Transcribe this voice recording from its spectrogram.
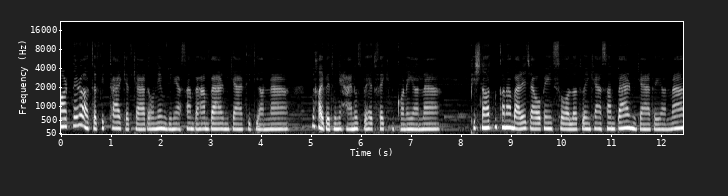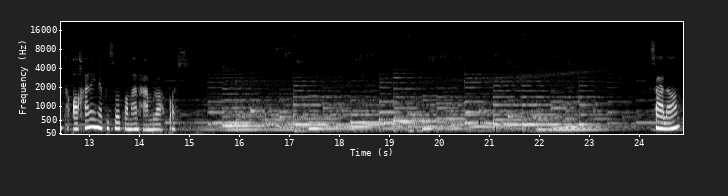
پارتنر عاطفی ترکت کرده و نمی‌دونی اصلا به هم برمیگردید یا نه. می‌خوای بدونی هنوز بهت فکر می‌کنه یا نه. پیشنهاد می‌کنم برای جواب این سوالات و اینکه اصلا برمیگرده یا نه تا آخر این اپیزود با من همراه باش. سلام.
